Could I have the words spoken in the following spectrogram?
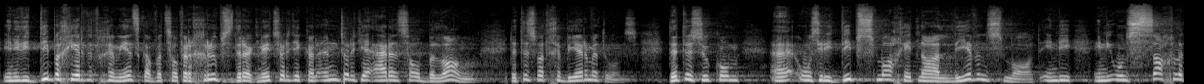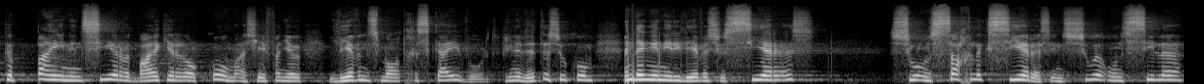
en hierdie diep begeerte vir gemeenskap wat sal vir groepsdruk net sodat jy kan in sodat jy ergens sal belang. Dit is wat gebeur met ons. Dit is hoekom uh, ons hierdie diep smag het na 'n lewensmaat en die en die onsaglike pyn en seer wat baie kere daar kom as jy van jou lewensmaat geskei word. Vriende, dit is hoekom dinge in hierdie lewe so seer is, so onsaglik seer is en so ons siele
